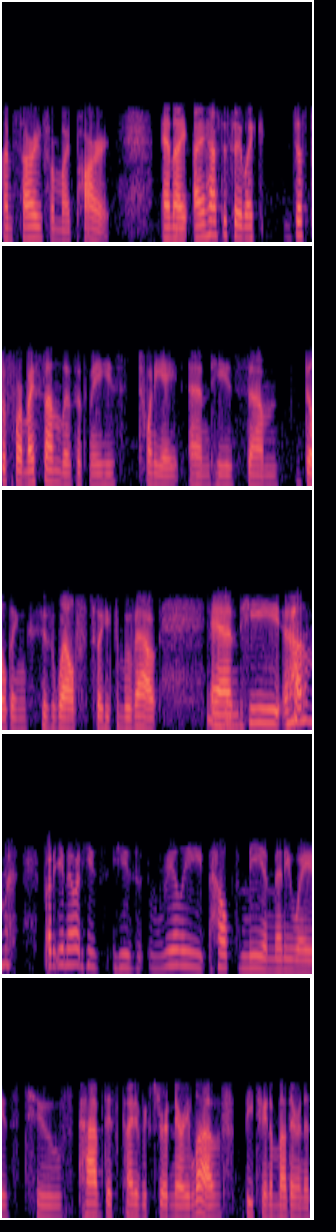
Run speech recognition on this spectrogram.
i'm sorry for my part and i i have to say like just before my son lives with me he's 28 and he's um building his wealth so he can move out. And he um but you know what? He's he's really helped me in many ways to have this kind of extraordinary love between a mother and a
